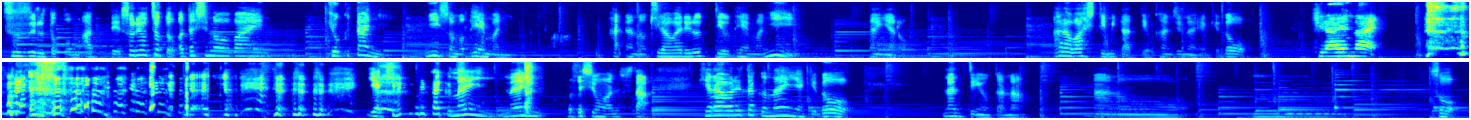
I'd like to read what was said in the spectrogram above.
通ずるとこもあってそれをちょっと私の場合極端ににそのテーマにはあの嫌われるっていうテーマに何やろ。表してみたっていう感じなんやけど。嫌えない。いや嫌われたくないない私もさ嫌われたくないんやけど何て言うかな。あのー、うん。そう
